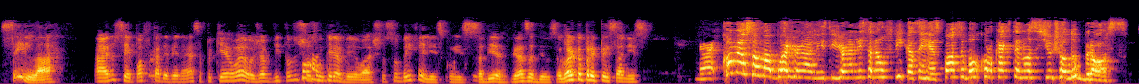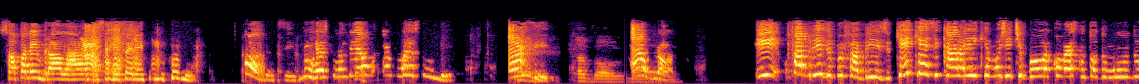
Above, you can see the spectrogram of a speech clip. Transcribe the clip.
Sei lá. Ah, eu não sei, posso ficar devendo essa? Porque eu, eu já vi todos os shows que eu queria ver, eu acho. Eu sou bem feliz com isso, sabia? Graças a Deus. Agora que eu parei pensar nisso. É, como eu sou uma boa jornalista e jornalista não fica sem resposta, eu vou colocar que você não assistiu o show do Bros. Só para lembrar lá essa referência no comum. Foda-se. Não respondeu, eu vou responder. É assim. Tá bom. É o Bros. E Fabrício por Fabrício, quem que é esse cara aí que é uma gente boa, conversa com todo mundo,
